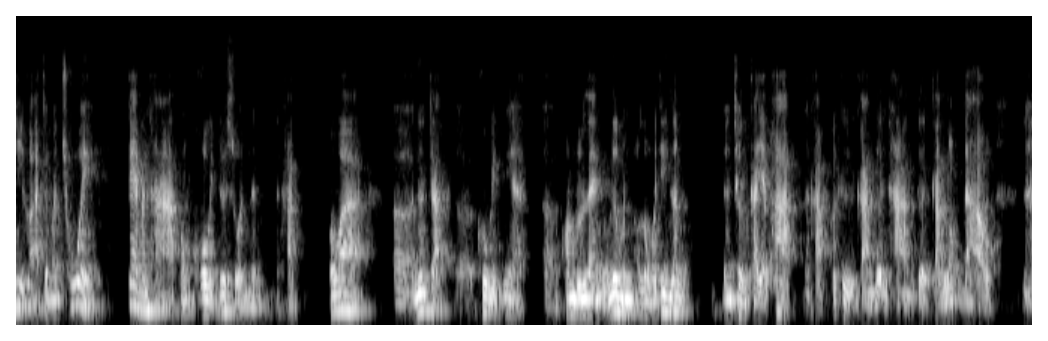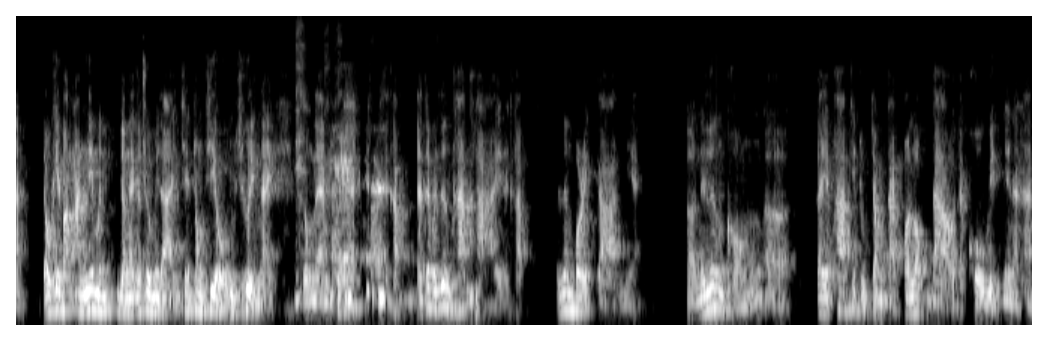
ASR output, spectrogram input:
ยีก็อาจจะมาช่วยแก้ปัญหาของโควิดด้วยส่วนหนึ่งนะครับ เพราะว่าเนื่องจากโควิดเนี่ยความรุนแรงของเรื่องมันลงไปที่เรื่องเชิงกายภาพนะครับ ก็คือการเดินทางเกิดการล็อกดาวน์นะฮะแต่โอเคบางอันนี่มันยังไงก็ช่วยไม่ได้อย่างเช่นท่องเที่ยวช่วยยังไงโรงแรมช่วยไงนะครับ แต่ถ้าเป็นเรื่องค้าขายนะครับเรื่องบริการเนี่ยในเรื่องของ กายภาพที่ถูกจำกัดเพราะล็อกดาวน์จากโควิดเนี่ยนะฮะ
